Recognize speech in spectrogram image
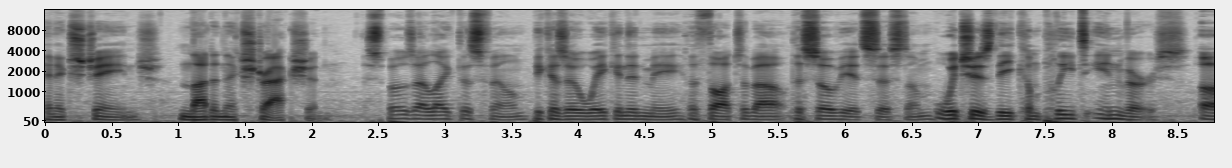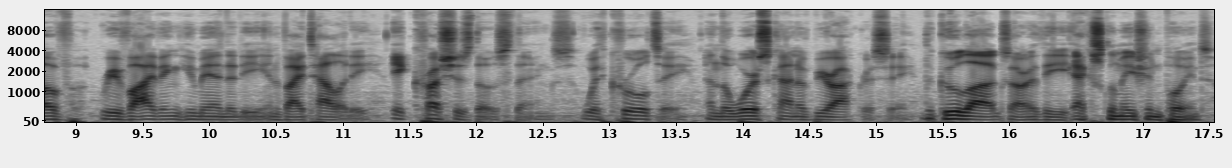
An exchange, not an extraction. I suppose I like this film because it awakened in me the thoughts about the Soviet system, which is the complete inverse of reviving humanity and vitality. It crushes those things with cruelty and the worst kind of bureaucracy. The gulags are the exclamation point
